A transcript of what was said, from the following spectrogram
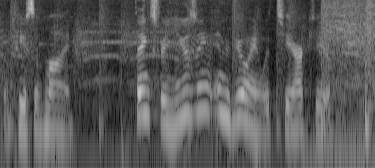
for peace of mind. Thanks for using and viewing with TRQ.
